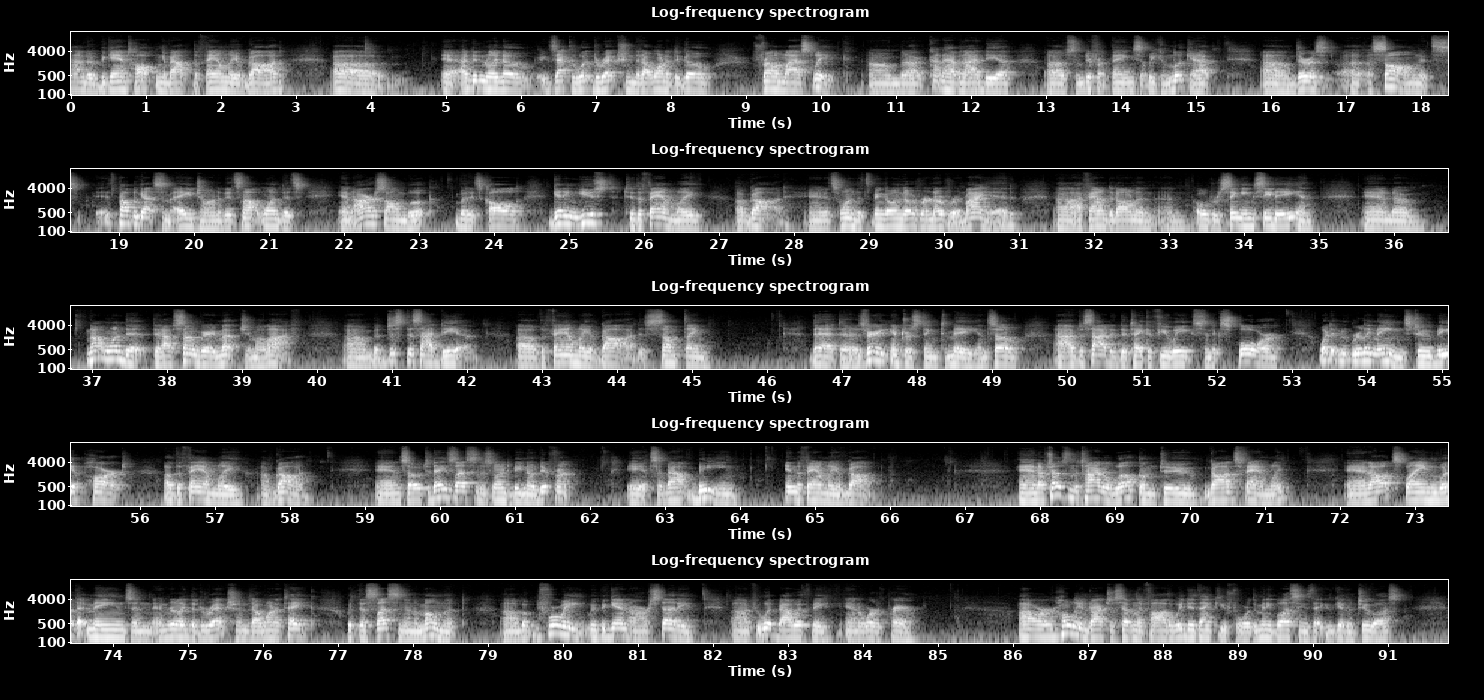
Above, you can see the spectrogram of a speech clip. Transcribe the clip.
kind of began talking about the family of God, uh, I didn't really know exactly what direction that I wanted to go from last week, um, but I kind of have an idea of some different things that we can look at. Um, there is a, a song. It's it's probably got some age on it. It's not one that's in our songbook, but it's called "Getting Used to the Family of God," and it's one that's been going over and over in my head. Uh, I found it on an, an, older singing CD, and and um, not one that, that I've sung very much in my life, um, but just this idea of the family of God is something that uh, is very interesting to me, and so uh, I've decided to take a few weeks and explore what it really means to be a part of the family of God. And so today's lesson is going to be no different. It's about being in the family of God. And I've chosen the title Welcome to God's Family. And I'll explain what that means and, and really the direction that I want to take with this lesson in a moment. Uh, but before we, we begin our study, uh, if you would bow with me in a word of prayer. Our holy and righteous Heavenly Father, we do thank you for the many blessings that you've given to us.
